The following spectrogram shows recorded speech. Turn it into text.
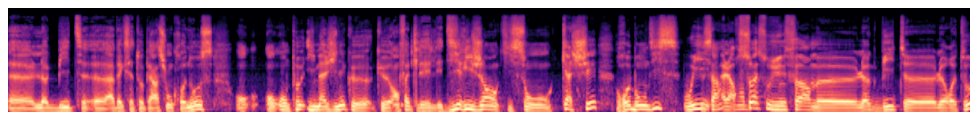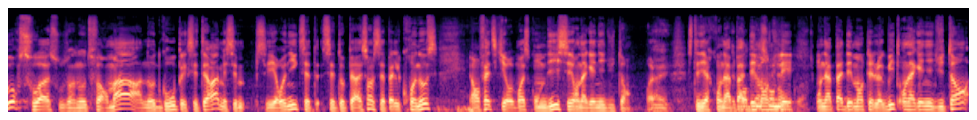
euh, Logbit euh, avec cette opération Chronos, on, on, on peut imaginer que, que, en fait les, les, dirigeants qui sont cachés rebondissent. Oui. Ça? alors soit sous une forme euh, Logbit euh, le retour, soit sous un autre format, un autre groupe, etc. Mais c'est ironique cette, cette opération, elle s'appelle Chronos. Et en fait, ce qui, moi, ce qu'on me dit, c'est on a gagné du temps. Voilà. C'est-à-dire qu'on n'a pas démantelé, on n'a pas démantelé Logbit, on a gagné du temps.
